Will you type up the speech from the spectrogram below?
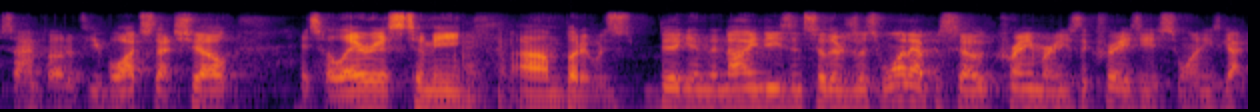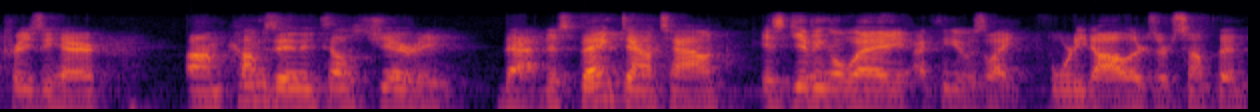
Seinfeld, if you've watched that show, it's hilarious to me, um, but it was big in the 90s. And so there's this one episode, Kramer, he's the craziest one, he's got crazy hair, um, comes in and tells Jerry that this bank downtown is giving away, I think it was like $40 or something,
